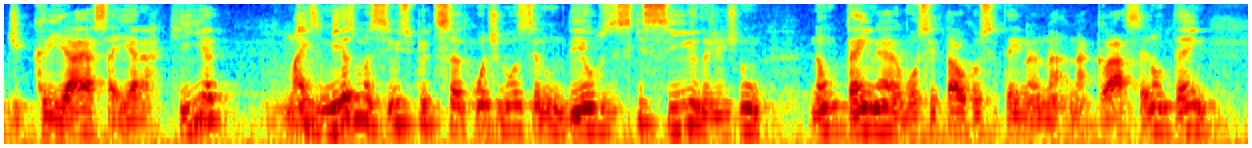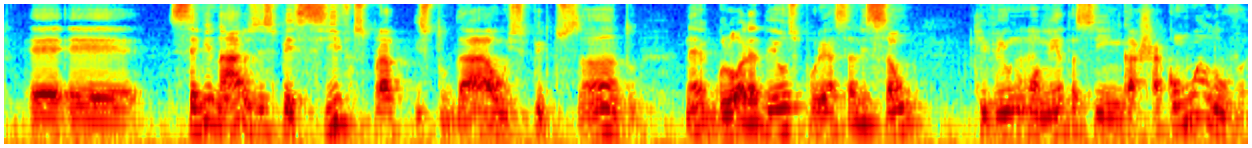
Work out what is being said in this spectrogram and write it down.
de criar essa hierarquia, uhum. mas mesmo assim o Espírito Santo continua sendo um Deus esquecido, a gente não, não tem, né, eu vou citar o que eu citei na, na, na classe, não tem é, é, seminários específicos para estudar o Espírito Santo, né, glória a Deus por essa lição que veio no momento assim, encaixar como uma luva.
